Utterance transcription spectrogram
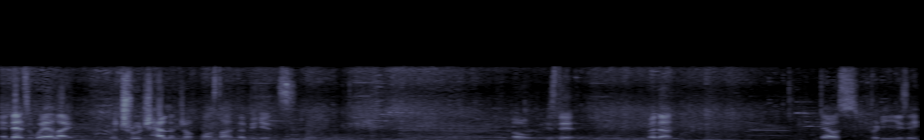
And that's where like the true challenge of Monster Hunter begins. Oh, he's dead. We're done. That was pretty easy.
